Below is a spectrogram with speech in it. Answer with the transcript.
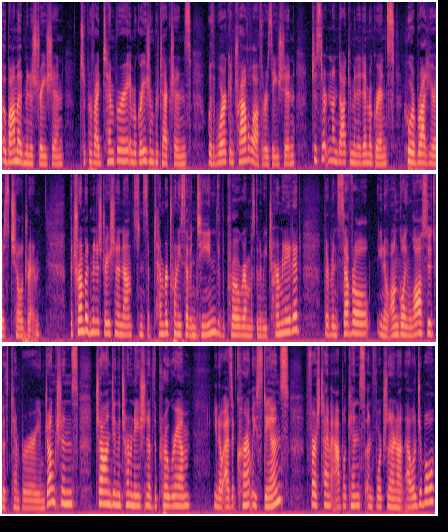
Obama administration to provide temporary immigration protections with work and travel authorization to certain undocumented immigrants who were brought here as children. The Trump administration announced in September 2017 that the program was going to be terminated. There have been several, you know, ongoing lawsuits with temporary injunctions challenging the termination of the program. You know, as it currently stands, first-time applicants unfortunately are not eligible,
